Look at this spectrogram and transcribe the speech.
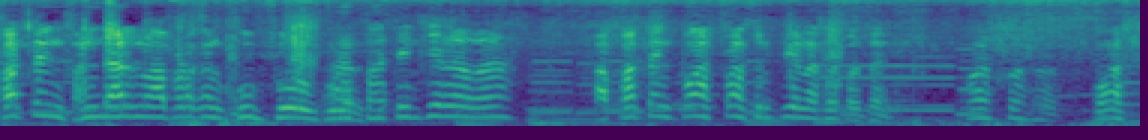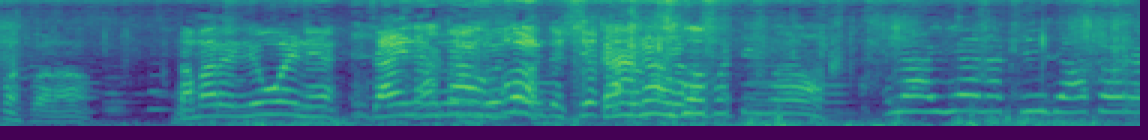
પતંગ ભંડાર નો આપણા ખૂબ છોડું પડે પતંગ કેટલા આ પતંગ પાંચ પાંચ રૂપિયા ના છે પતંગ. પાંચ પાંચ પાંચ પાંચ વાળા તમારે લેવું હોય ને ચાઇના પતંગ વાળો. નથી જાતો રે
